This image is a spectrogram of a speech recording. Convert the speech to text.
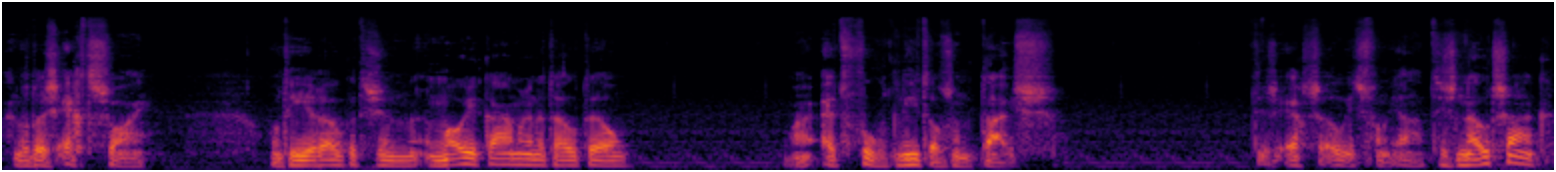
En dat is echt zwaar. Want hier ook, het is een, een mooie kamer in het hotel. Maar het voelt niet als een thuis. Het is echt zoiets van, ja, het is noodzaak.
